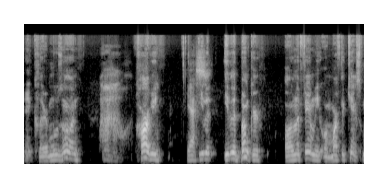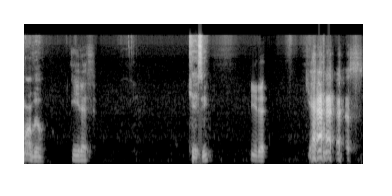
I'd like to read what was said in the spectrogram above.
And Claire moves on. Wow. Harvey, Yes. either either Bunker, All in the Family, or Martha Kent, Smallville. Edith. Kasey. eat it. Yes.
